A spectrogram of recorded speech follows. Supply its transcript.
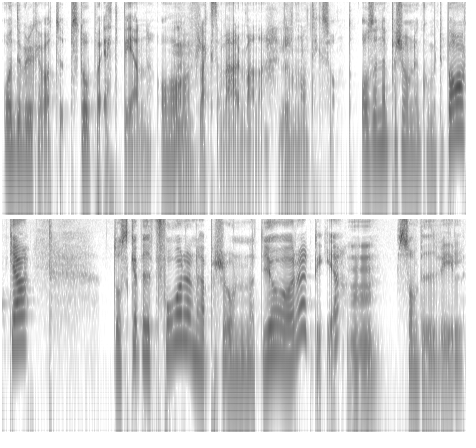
Och det brukar vara typ stå på ett ben och Mm. flaxa med armarna eller Ja. någonting sånt. Och så när personen kommer tillbaka, då ska vi få den här personen att göra det Mm. som vi vill.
